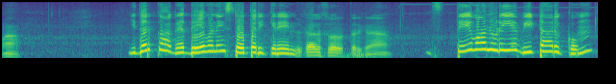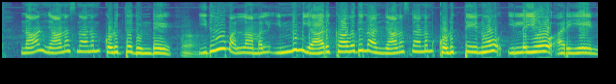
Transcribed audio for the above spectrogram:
ஆ. இதற்காக தேவனை ஸ்தோத்தரிக்கிறேன். இதுக்காக சொல்லிருக்கிறேன் தேவானுடைய வீட்டாருக்கும் நான் ஞானஸ்நானம் கொடுத்ததுண்டு. இதுவும் அல்லாமல் இன்னும் யாருக்காவது நான் ஞானஸ்நானம் கொடுத்தேனோ இல்லையோ அறியேன்.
